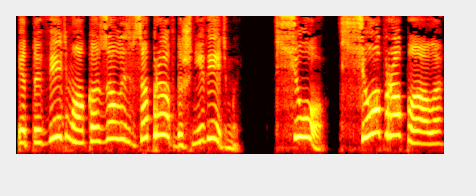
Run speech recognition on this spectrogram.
Эта ведьма оказалась взаправдошней ведьмой. Все, все пропало,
